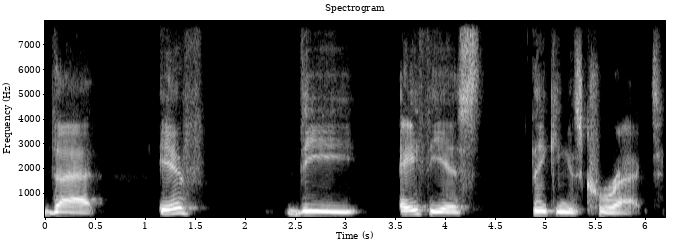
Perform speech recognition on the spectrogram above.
that if the atheist thinking is correct,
